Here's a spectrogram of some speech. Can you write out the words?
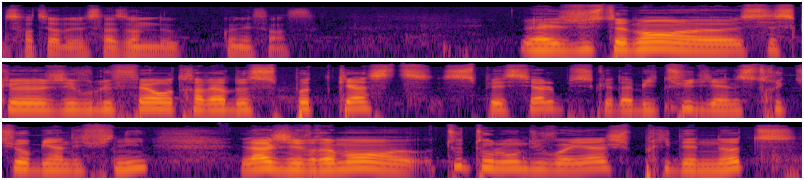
sortir de sa zone de connaissance. Justement, euh, c'est ce que j'ai voulu faire au travers de ce podcast spécial, puisque d'habitude il y a une structure bien définie. Là, j'ai vraiment, euh, tout au long du voyage, pris des notes.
